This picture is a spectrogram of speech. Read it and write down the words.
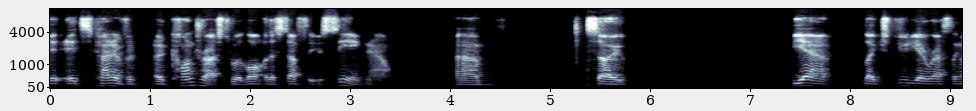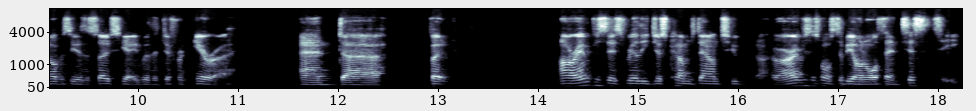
it, it's kind of a, a, contrast to a lot of the stuff that you're seeing now. Um, so, yeah, like studio wrestling obviously is associated with a different era, and uh, but our emphasis really just comes down to our emphasis wants to be on authenticity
